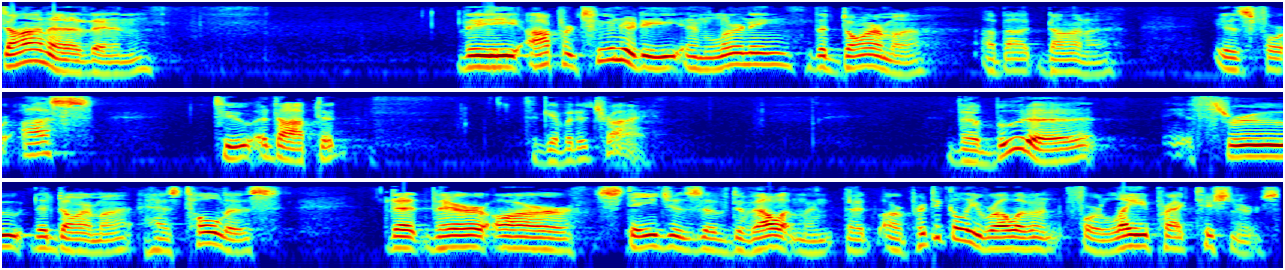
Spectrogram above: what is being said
dana then, the opportunity in learning the Dharma about dana is for us to adopt it to give it a try. The Buddha, through the Dharma, has told us that there are stages of development that are particularly relevant for lay practitioners.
